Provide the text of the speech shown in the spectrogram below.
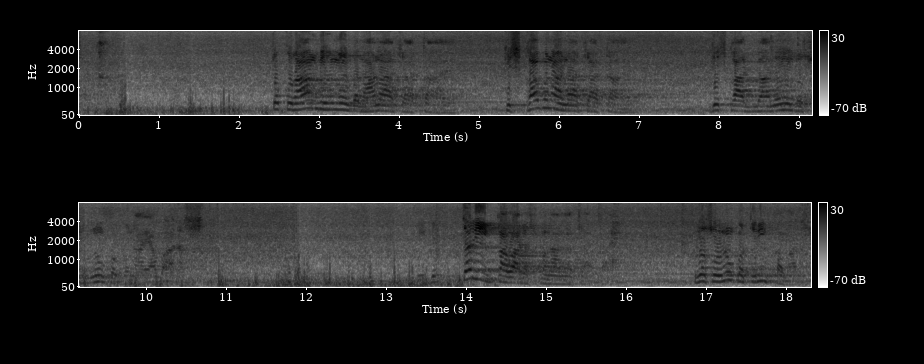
जाएगा। तो कुरान भी हमें बनाना चाहता है, किसका बनाना चाहता है? जिसका अल्लाह ने रसूलों को बनाया वारस। तरीब का वारस बनाना चाहता है। रसूलों को तरीब का वारस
